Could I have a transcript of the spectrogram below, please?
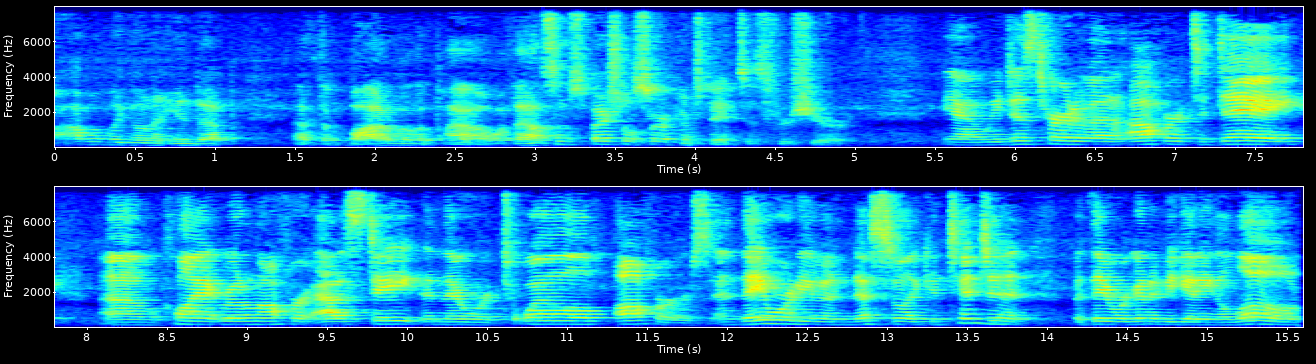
probably gonna end up at the bottom of the pile without some special circumstances for sure. Yeah, we just heard of an offer today. Um, a client wrote an offer out of state and there were twelve offers and they weren't even necessarily contingent, but they were gonna be getting a loan.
